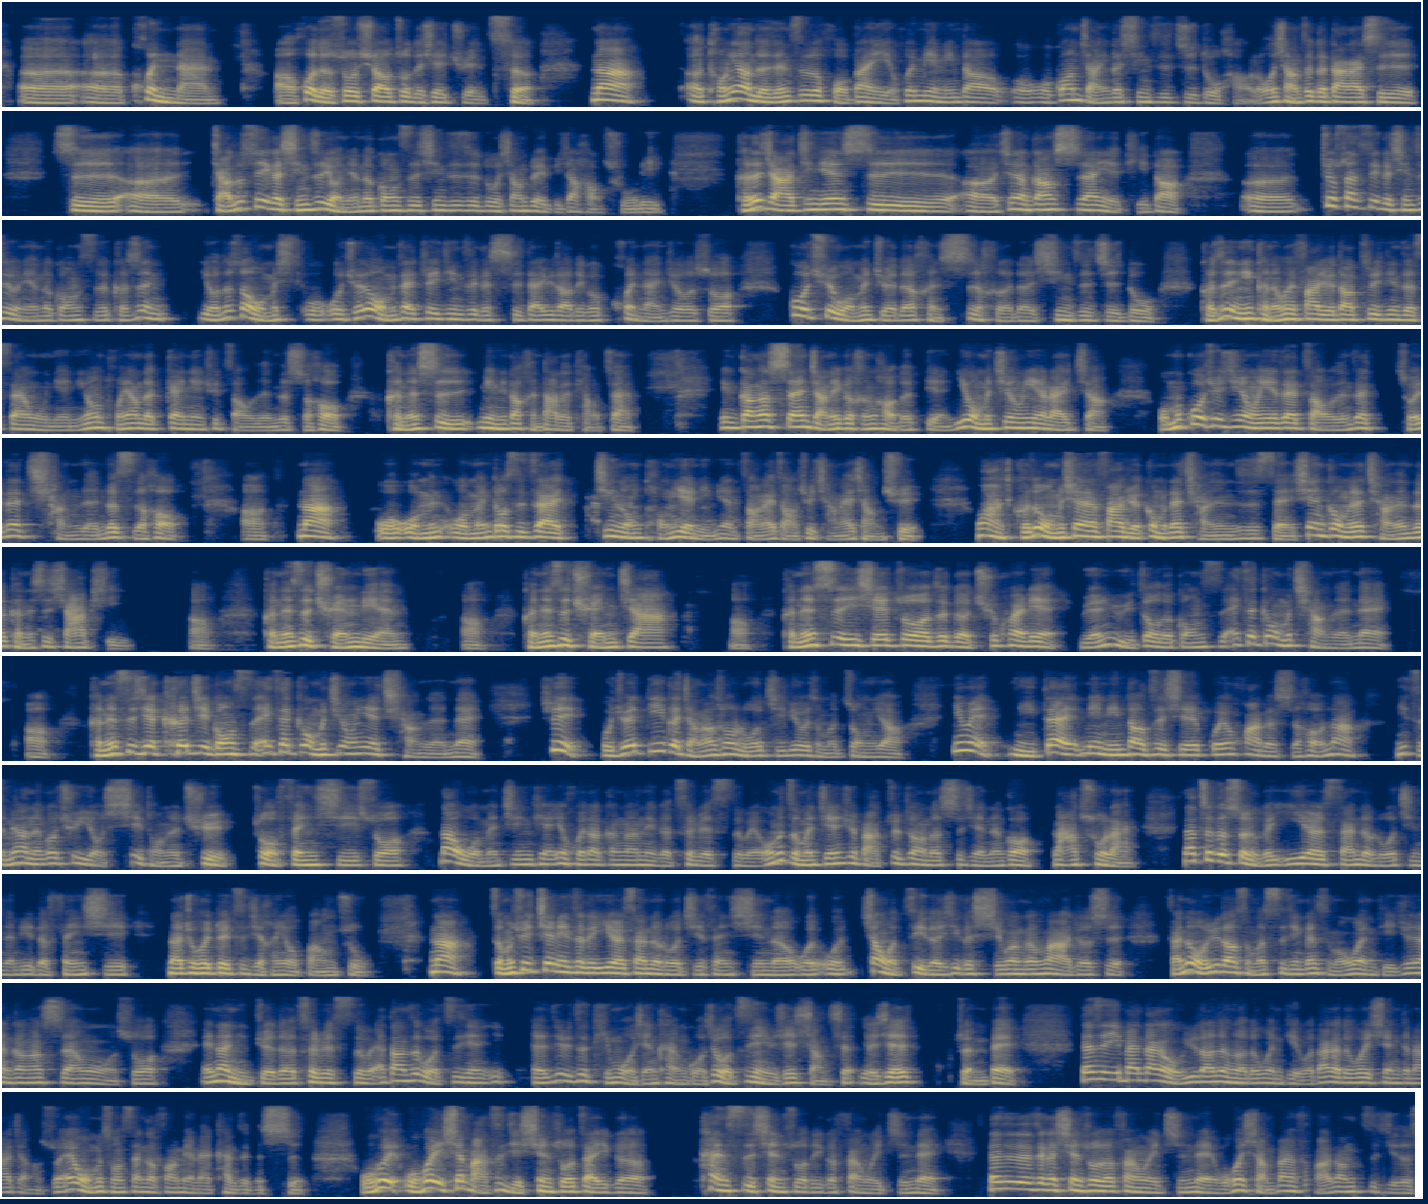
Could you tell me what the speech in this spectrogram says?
呃呃困难啊、呃，或者说需要做的一些决策。那呃，同样的人资的伙伴也会面临到我我光讲一个薪资制度好了，我想这个大概是是呃，假如是一个行之有年的公司，薪资制度相对比较好处理。可是假如今天是呃，就像刚刚诗安也提到。呃，就算是一个行之有年的公司，可是有的时候我们我我觉得我们在最近这个时代遇到的一个困难就是说，过去我们觉得很适合的薪资制度，可是你可能会发觉到最近这三五年，你用同样的概念去找人的时候，可能是面临到很大的挑战。因为刚刚诗安讲了一个很好的点，以我们金融业来讲，我们过去金融业在找人，在所谓在抢人的时候啊，那。我我们我们都是在金融同业里面找来找去，抢来抢去，哇！可是我们现在发觉，跟我们在抢人的是谁？现在跟我们在抢人的可能是虾皮啊，可能是全联啊，可能是全家啊，可能是一些做这个区块链、元宇宙的公司，哎，在跟我们抢人呢。啊，可能是一些科技公司，哎，在跟我们金融业抢人呢。所以我觉得第一个讲到说逻辑力为什么重要，因为你在面临到这些规划的时候，那。你怎么样能够去有系统的去做分析？说，那我们今天又回到刚刚那个策略思维，我们怎么今天去把最重要的事情能够拉出来？那这个时候有个一二三的逻辑能力的分析，那就会对自己很有帮助。那怎么去建立这个一二三的逻辑分析呢？我我像我自己的一个习惯跟方法就是，反正我遇到什么事情跟什么问题，就像刚刚诗安问我说，哎，那你觉得策略思维？啊，当然这个我之前一呃，因为这题目我先看过，所以我之前有些想象，有些。准备，但是一般大概我遇到任何的问题，我大概都会先跟他讲说，哎，我们从三个方面来看这个事。我会我会先把自己限缩在一个看似限缩的一个范围之内，但是在这个限缩的范围之内，我会想办法让自己的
